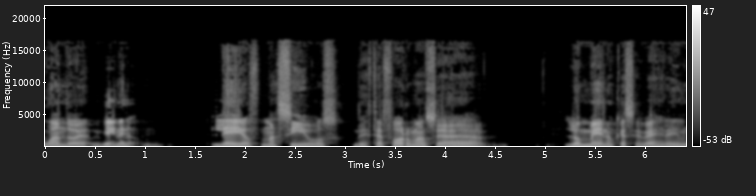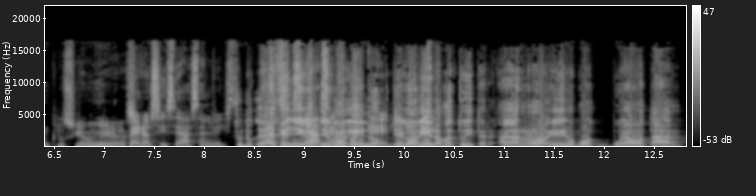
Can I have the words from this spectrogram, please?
Cuando vienen layoffs masivos de esta forma, o sea, lo menos que se ve es la inclusión. Pero sí se hacen listos. ¿Tú no crees que llegó, llegó Elon, llegó Elon a Twitter, agarró y dijo, voy a votar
